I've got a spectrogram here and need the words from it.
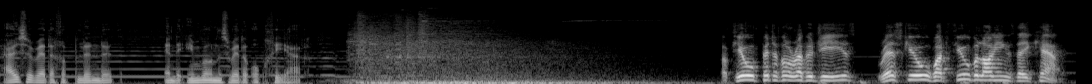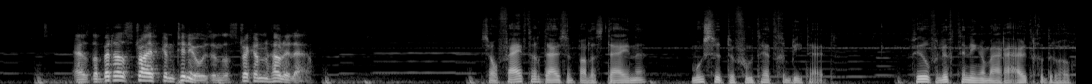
Huizen werden geplunderd en de inwoners werden opgejaagd. A few pitiful refugees rescue what few belongings they can as the bitter strife continues in the stricken Holy Land. Zo'n 50.000 Palestijnen moesten te voet het gebied uit. Veel vluchtelingen waren uitgedroogd.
